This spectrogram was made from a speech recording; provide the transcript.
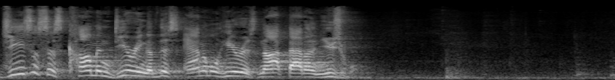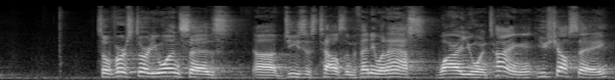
Jesus' commandeering of this animal here is not that unusual. So, verse 31 says, uh, Jesus tells them, If anyone asks, Why are you untying it? you shall say,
